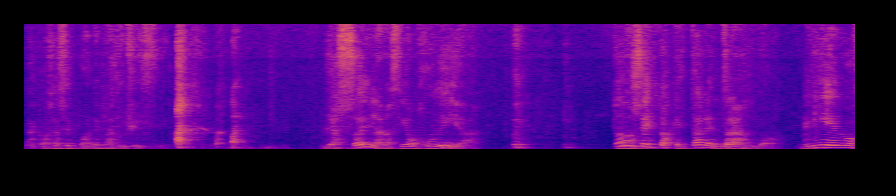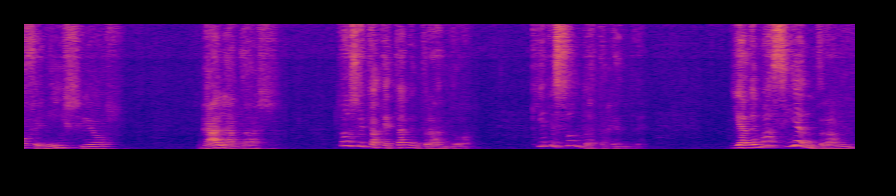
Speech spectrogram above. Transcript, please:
la cosa se pone más difícil. Yo soy la nación judía. Todos estos que están entrando, griegos, fenicios, gálatas, todos estos que están entrando, ¿quiénes son toda esta gente? Y además si entran,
